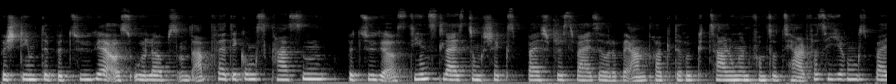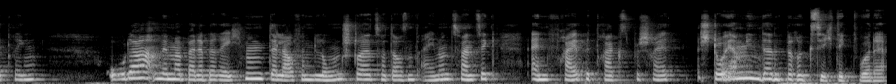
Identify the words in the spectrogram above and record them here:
bestimmte Bezüge aus Urlaubs- und Abfertigungskassen, Bezüge aus Dienstleistungschecks beispielsweise oder beantragte Rückzahlungen von Sozialversicherungsbeiträgen – oder wenn man bei der Berechnung der laufenden Lohnsteuer 2021 ein Freibetragsbescheid steuermindernd berücksichtigt wurde.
